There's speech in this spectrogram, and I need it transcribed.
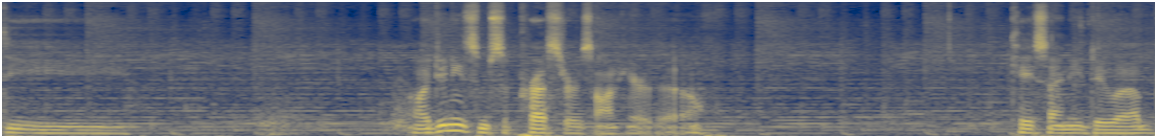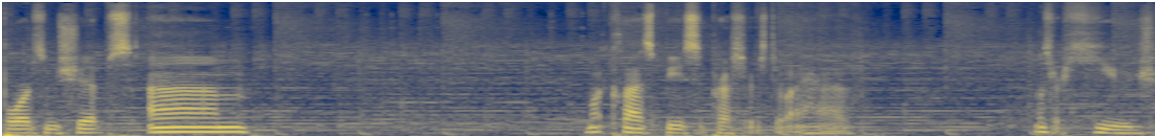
The... Oh, I do need some suppressors on here, though. In case I need to uh, board some ships. Um... What Class B suppressors do I have? Those are huge.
